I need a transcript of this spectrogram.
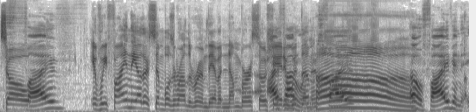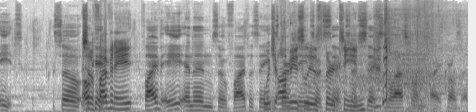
So Five. if we find the other symbols around the room, they have a number I associated found with one. them. There's five. Oh. Oh, five and eight. So So okay. five and eight. Five, eight, and then so five plus eight. Which is 13, obviously so is it's six. So six is the last one. All right, Karl's dead.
